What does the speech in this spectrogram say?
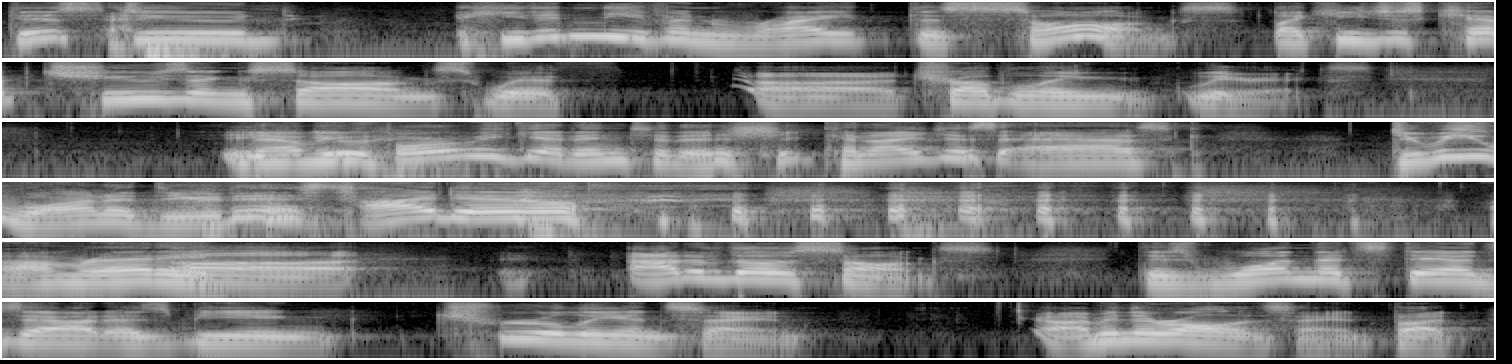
this dude, he didn't even write the songs. Like he just kept choosing songs with uh, troubling lyrics. He now knew- before we get into this, can I just ask, do we want to do this? I do. I'm ready. out of those songs, there's one that stands out as being truly insane. I mean, they're all insane, but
